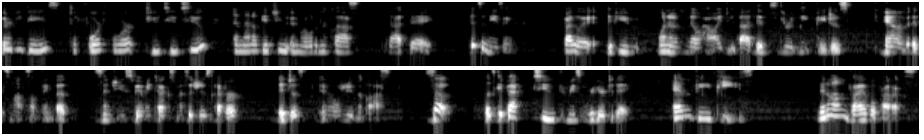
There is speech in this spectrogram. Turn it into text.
30 days to 44222, and that'll get you enrolled in the class that day. It's amazing. By the way, if you want to know how I do that, it's through Leadpages, and it's not something that sends you spammy text messages ever. It just enrolls you in the class. So, let's get back to the reason we're here today MVPs, minimum viable products.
